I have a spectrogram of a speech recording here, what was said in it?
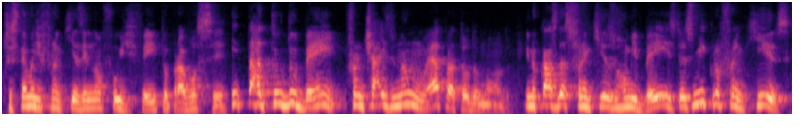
O sistema de franquias ele não foi feito para você. E tá tudo bem. Franchise não é para todo mundo. E no caso das franquias home-based, das micro franquias,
